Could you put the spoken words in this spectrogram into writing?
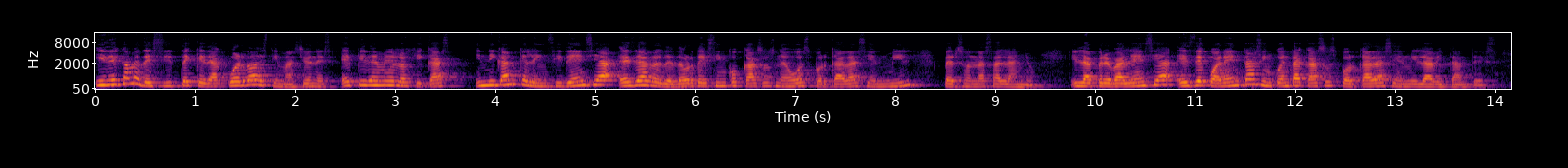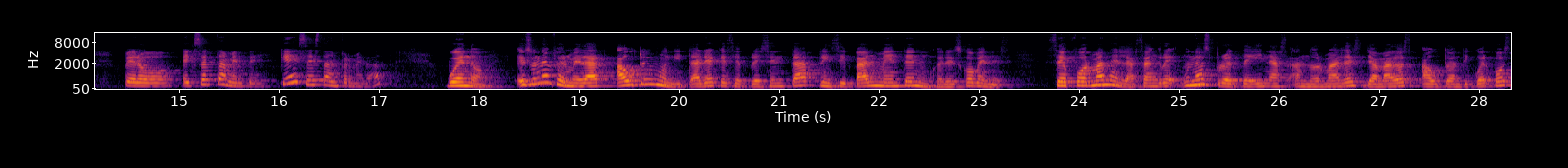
Y déjame decirte que de acuerdo a estimaciones epidemiológicas, indican que la incidencia es de alrededor de 5 casos nuevos por cada 100.000 personas al año y la prevalencia es de 40 a 50 casos por cada 100.000 habitantes. Pero, exactamente, ¿qué es esta enfermedad? Bueno, es una enfermedad autoinmunitaria que se presenta principalmente en mujeres jóvenes. Se forman en la sangre unas proteínas anormales llamadas autoanticuerpos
